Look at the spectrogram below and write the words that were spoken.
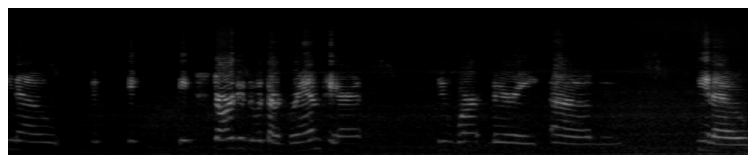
you know, it, it, it started with our grandparents who weren't very, um, you know,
